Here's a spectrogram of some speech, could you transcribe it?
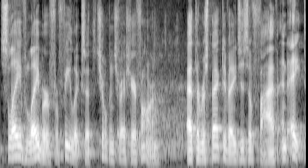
slave labor for Felix at the Children's Fresh Air Farm at the respective ages of five and eight.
